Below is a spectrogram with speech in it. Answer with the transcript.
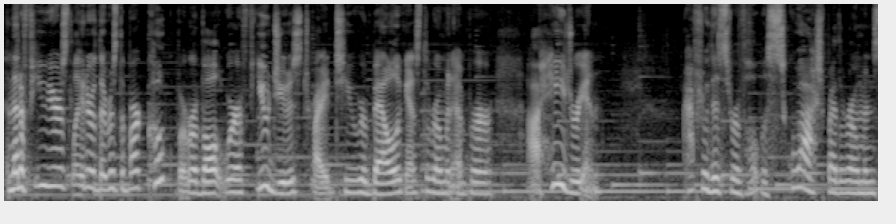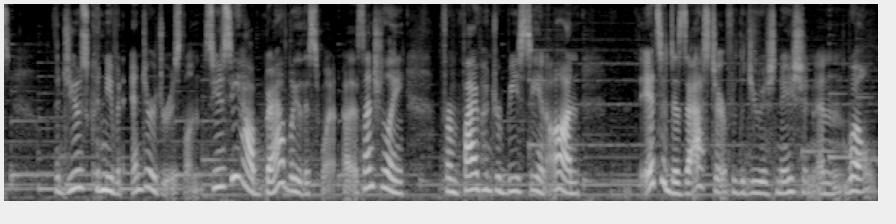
and then a few years later there was the Bar Kokhba revolt where a few Jews tried to rebel against the Roman Emperor uh, Hadrian. After this revolt was squashed by the Romans, the Jews couldn't even enter Jerusalem. So you see how badly this went. Uh, essentially, from 500 BC and on, it's a disaster for the Jewish nation. And well,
